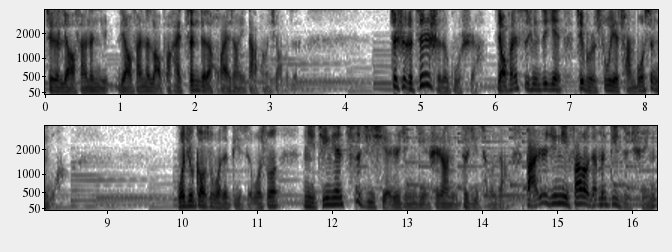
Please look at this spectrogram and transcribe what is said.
这个了凡的女，了凡的老婆还真给他怀上一大胖小子，这是个真实的故事啊！了凡四训这件这本书也传播甚广，我就告诉我的弟子，我说你今天自己写日精进是让你自己成长，把日精进发到咱们弟子群，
